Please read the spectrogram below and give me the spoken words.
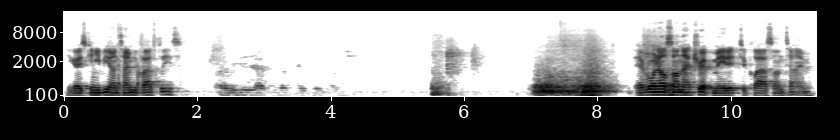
You guys, can you be on time to class, please? Everyone else on that trip made it to class on time.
